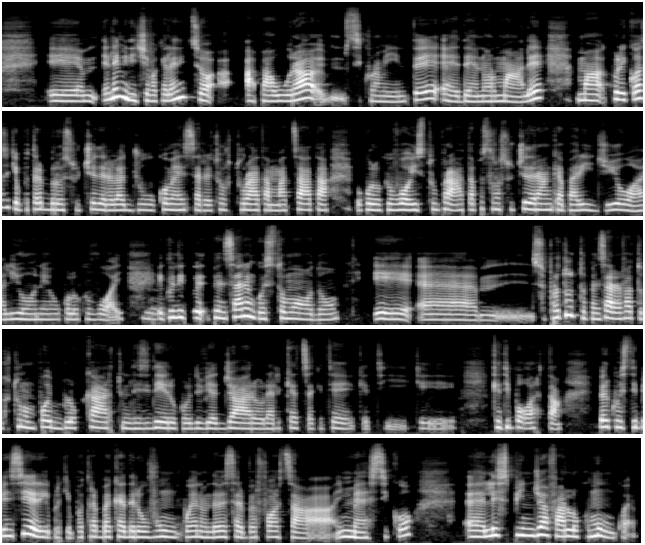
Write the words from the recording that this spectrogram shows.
Ehm, e lei mi diceva che all'inizio ha paura, mhmm, sicuramente, ed è normale, ma quelle cose che potrebbero succedere laggiù, come essere torturata, ammazzata o quello che vuoi, stuprata, possono succedere anche a Parigi o a Lione o quello che vuoi. E quindi que pensare in questo modo e ehm, soprattutto pensare al fatto che tu non puoi bloccarti un desiderio, quello di viaggiare o la ricchezza che ti, che ti, che, che ti porta per questi pensieri, perché potrebbe accadere ovunque, non deve essere per forza in Messico, eh, le spinge a farlo comunque.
